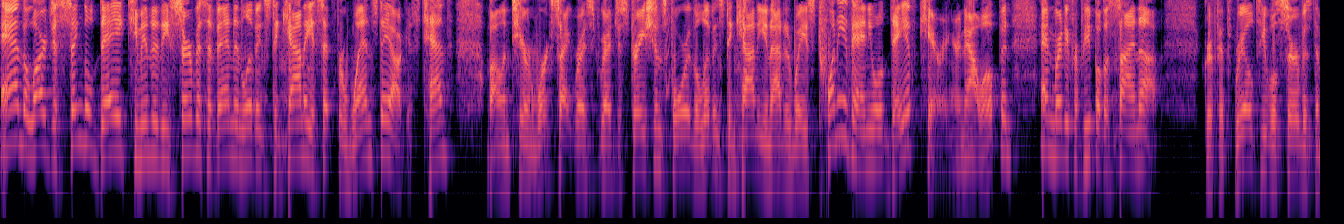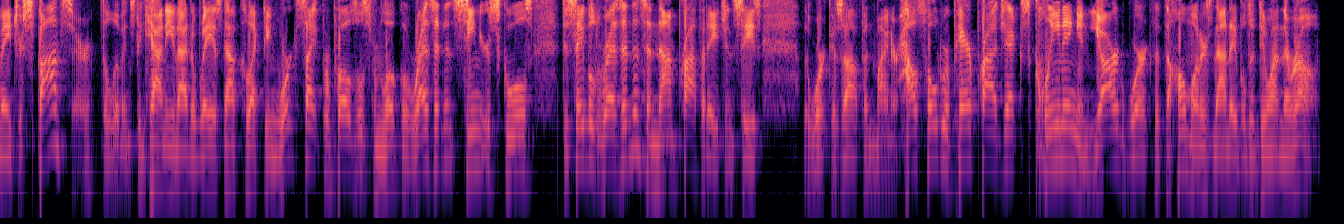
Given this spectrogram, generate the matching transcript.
And the largest single day community service event in Livingston County is set for Wednesday, August 10th. Volunteer and worksite res- registrations for the Livingston County United Way's 20th annual Day of Caring are now open and ready for people to sign up. Griffith Realty will serve as the major sponsor. The Livingston County United Way is now collecting worksite proposals from local residents, senior schools, disabled residents, and nonprofit agencies. The work is often minor household repair projects, cleaning, and yard work that the homeowner is not able to do on their own.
